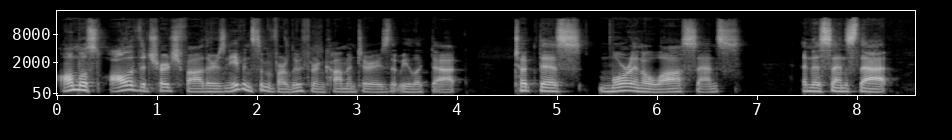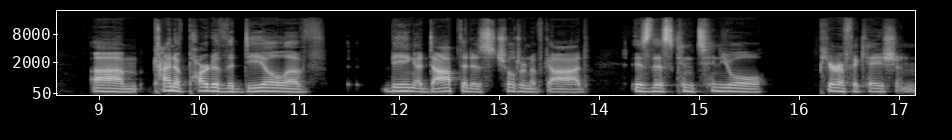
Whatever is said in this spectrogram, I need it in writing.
almost all of the church fathers and even some of our Lutheran commentaries that we looked at took this more in a law sense, in the sense that um, kind of part of the deal of being adopted as children of God is this continual purification.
